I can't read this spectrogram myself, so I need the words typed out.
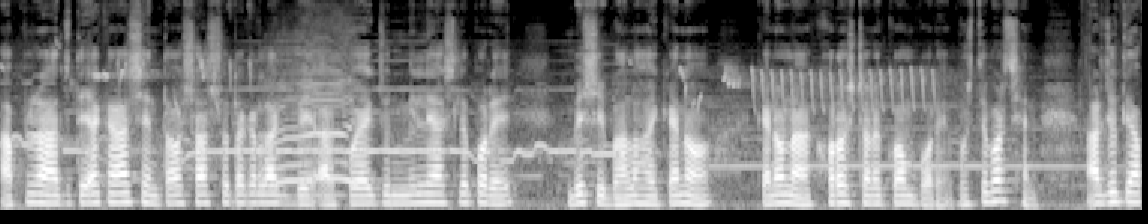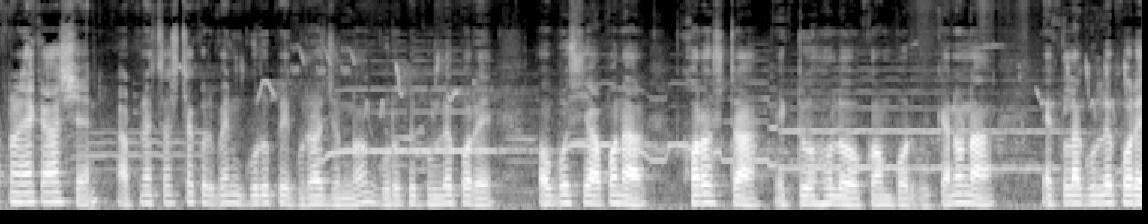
আপনারা যদি একা আসেন, তাও সাতশো টাকা লাগবে। আর কয়েকজন মিলে আসলে পরে বেশি ভালো হয়। কেন? কেননা খরচটা অনেক কম পড়ে, বুঝতে পারছেন? আর যদি আপনারা একা আসেন আপনারা চেষ্টা করবেন গ্রুপে ঘোরার জন্য। গ্রুপে ঘুরলে পরে অবশ্যই আপনার খরচটা একটু হলেও কম পড়বে। কেননা একলা ঘুরলে পরে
